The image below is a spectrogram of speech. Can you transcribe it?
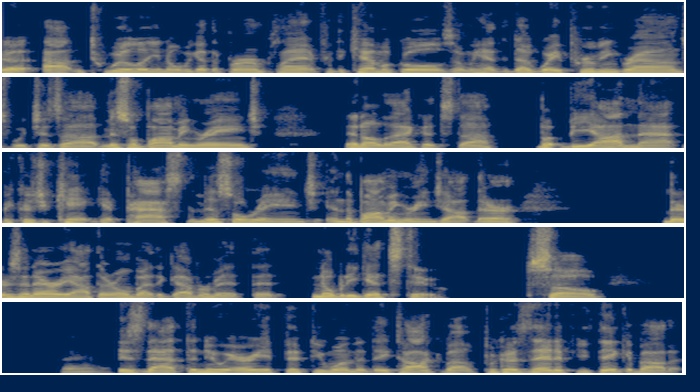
uh, out in Tooele, you know, we got the burn plant for the chemicals, and we had the Dugway Proving Grounds, which is a missile bombing range, and all of that good stuff. But beyond that, because you can't get past the missile range and the bombing range out there, there's an area out there owned by the government that nobody gets to. So, is that the new Area 51 that they talk about? Because then, if you think about it,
